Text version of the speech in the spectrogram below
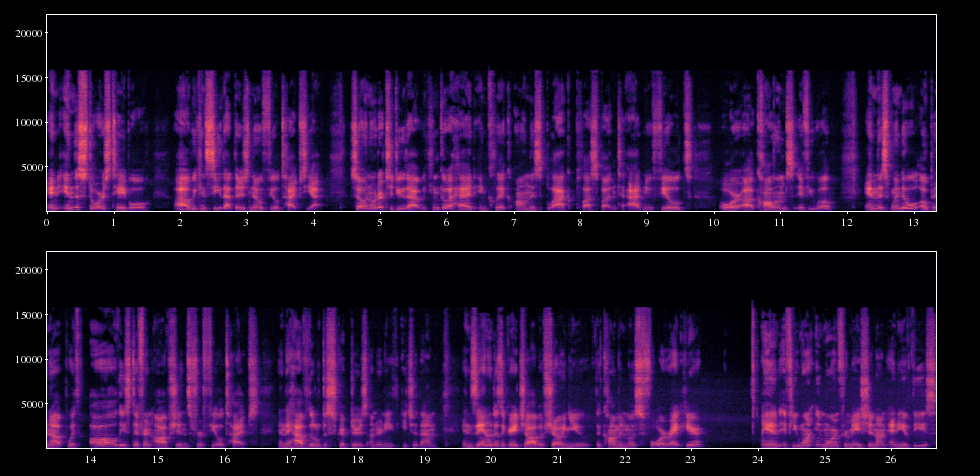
And in the stores table, uh, we can see that there's no field types yet. So in order to do that, we can go ahead and click on this black plus button to add new fields or uh, columns, if you will. And this window will open up with all these different options for field types. And they have little descriptors underneath each of them. And Xano does a great job of showing you the common most for right here. And if you want more information on any of these,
